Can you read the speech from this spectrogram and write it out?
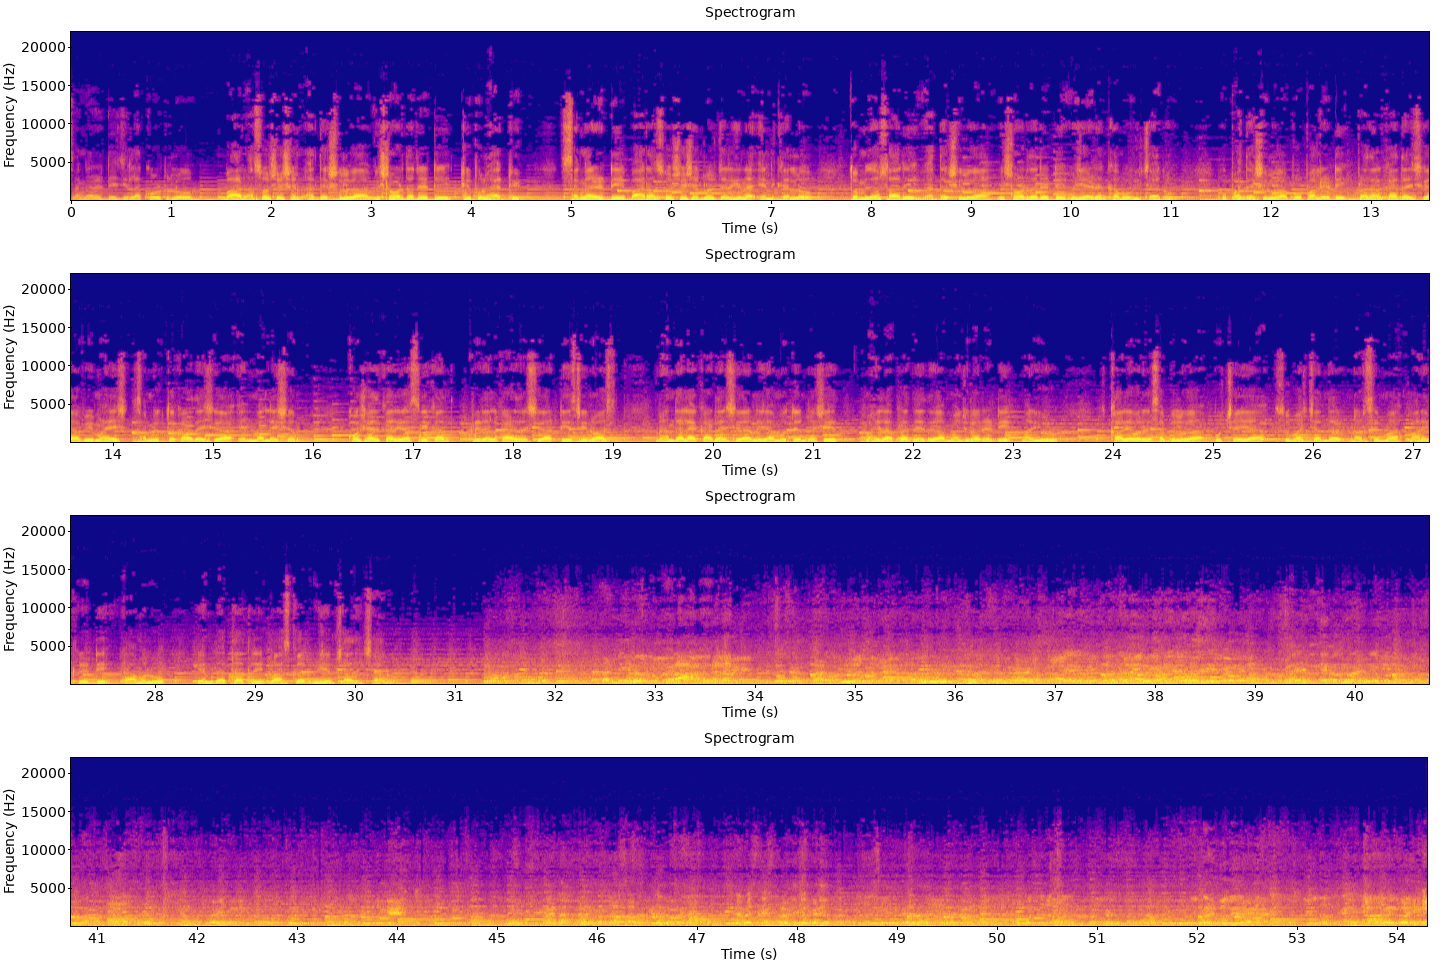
సంగారెడ్డి జిల్లా కోర్టులో bar association అధ్యక్షులుగా Vishnuvardhan Reddy triple hattrick. Sangareddy bar అసోసియేషన్లో జరిగిన ఎన్నికల్లో తొమ్మిదవసారి అధ్యక్షులుగా విష్ణువర్ధన్ రెడ్డి విజయడంక ముగించారు. ఉపాధ్యక్షులుగా భూపాల్ రెడ్డి ప్రధాన కార్యదర్శిగా వి మహేష్ సంయుక్త కార్యదర్శిగా ఎన్ మల్లేశం కోశాధికారిగా శ్రీకాంత్ క్రీడల కార్యదర్శిగా టి. శ్రీనివాస్ గ్రంథాలయ కార్యదర్శిగా నిజాముద్దీన్ రషీద్ మహిళా ప్రతినిధిగా మంజులారెడ్డి మరియు కార్యవర్గ సభ్యులుగా బుచ్చయ్య సుభాష్ చంద్ర నరసింహ మాణిక్ రెడ్డి రాములు ఎం. దత్తాత్రి భాస్కర్ విజయం సాధించారు.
